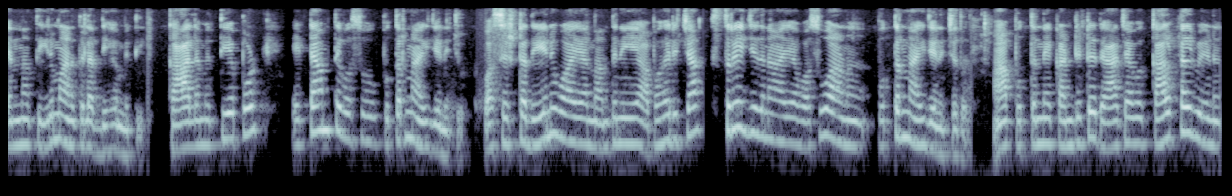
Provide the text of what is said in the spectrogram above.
എന്ന തീരുമാനത്തിൽ അദ്ദേഹം എത്തി. കാലമെത്തിയപ്പോൾ എട്ടാമത്തെ വസു പുത്രനായി ജനിച്ചു. വസിഷ്ഠധേനുവായ നന്ദിനിയെ അപഹരിച്ച സ്ത്രീജിതനായ വസുവാണ് പുത്രനായി ജനിച്ചത്. ആ പുത്രനെ കണ്ടിട്ട് രാജാവ് കാൽക്കൽ വീണ്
